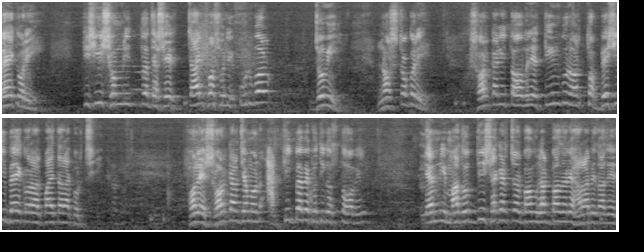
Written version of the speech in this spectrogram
ব্যয় করে কৃষি সমৃদ্ধ দেশের চার ফসলি উর্বর জমি নষ্ট করে সরকারি তহবিলের তিন গুণ অর্থ বেশি ব্যয় করার পায়তারা করছে। ফলে সরকার যেমন আর্থিকভাবে ক্ষতিগ্রস্ত হবে তেমনি মাধবদী শেখারচর বাবুরহাট বাজারে হারাবে তাদের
